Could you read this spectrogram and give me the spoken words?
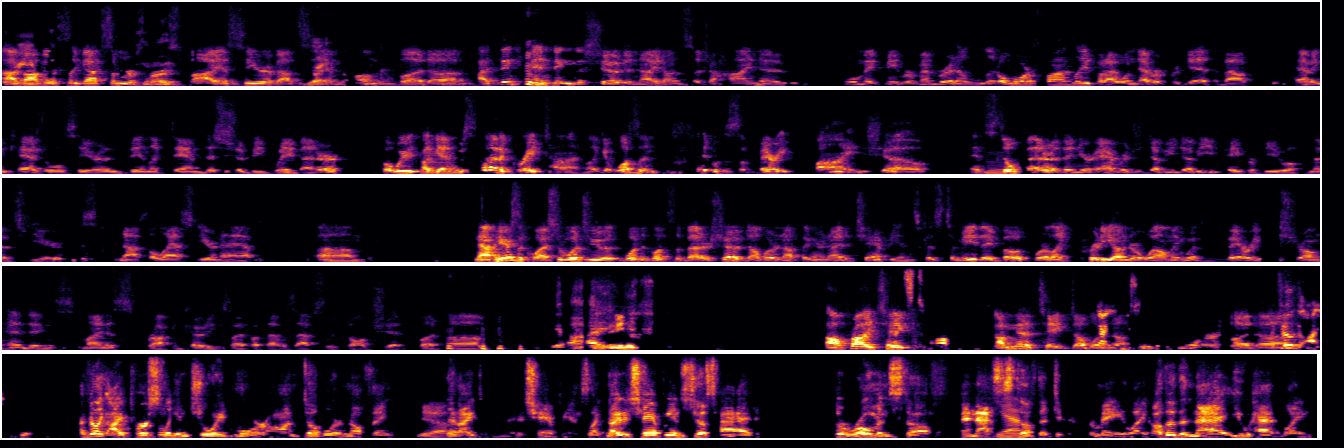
I've obviously got some reverse bias here about CM Punk, but uh, I think ending the show tonight on such a high note will make me remember it a little more fondly, but I will never forget about having casuals here and being like, damn, this should be way better. But we, again, we still had a great time. Like, it wasn't, it was a very fine show and Mm. still better than your average WWE pay per view of most years, not the last year and a half. Um, now here's a question: What you what is what's the better show, Double or Nothing or Night of Champions? Because to me, they both were like pretty underwhelming with very strong endings, minus Brock and Cody because I thought that was absolute dog shit. But um, Yeah, I I, mean, I'll probably take. I'm gonna take Double or Nothing, more. but uh, I feel like I, I feel like I personally enjoyed more on Double or Nothing yeah, than I did Night of Champions. Like Night of Champions just had the Roman stuff, and that's Yeah. the stuff that did it for me. Like other than that, you had like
